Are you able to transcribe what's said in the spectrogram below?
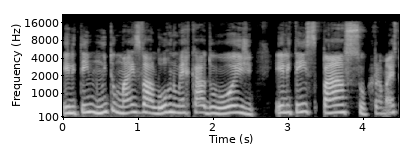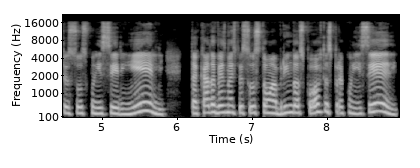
ele tem muito mais valor no mercado hoje, ele tem espaço para mais pessoas conhecerem ele, tá cada vez mais pessoas estão abrindo as portas para conhecerem,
